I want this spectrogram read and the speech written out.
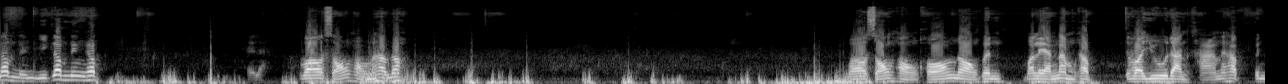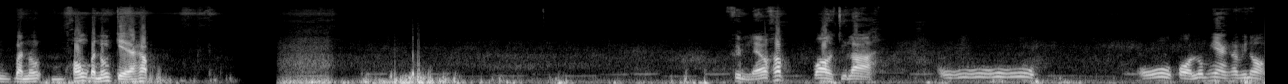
ลำหนึ่งอีกลำหนึ่งครับใช่ละวาวสองห้องนะครับเนาะวาวสองห้องของน้องเพิ่นมาแลนน้ำครับ แต่ว่าอยู่ด้านขางนะครับ เป็นบันของบันน้องแก่ครับขึ้นแล้วครับวาวจุฬาโอ้โอ้ โอ้พอลมแห้งครับพี่น้อง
